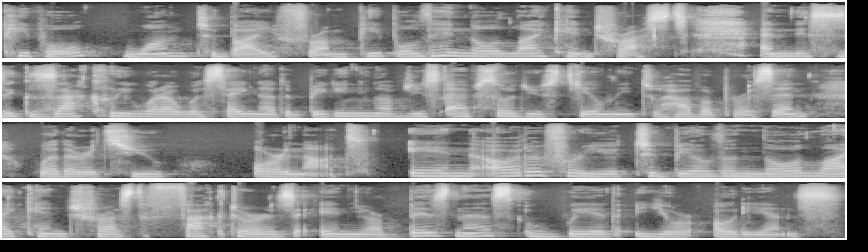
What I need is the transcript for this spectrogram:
people want to buy from people they know, like, and trust. And this is exactly what I was saying at the beginning of this episode. You still need to have a person, whether it's you or not. In order for you to build a know, like, and trust factors in your business with your audience.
